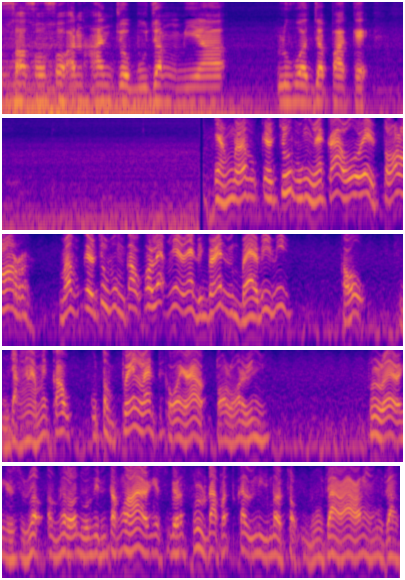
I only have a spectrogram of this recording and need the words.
Usah sosokan anjo bujang Mia lu aja pakai Yang baru kecubungnya kau eh tolor. Baru kecubung kau kau lihat nih di brand baby nih. Kau jangan kau kutang pelet kau ya tolor ini. Pelet ya sudah agak dua bintang lagi sudah full dapat kali cok bujang bujang.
